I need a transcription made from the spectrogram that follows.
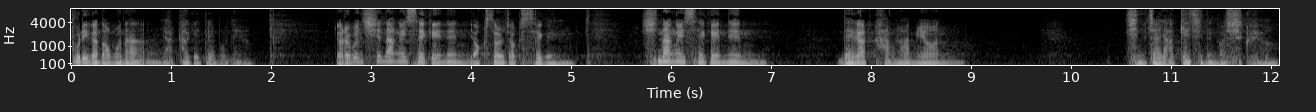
뿌리가 너무나 약하기 때문이에요. 여러분, 신앙의 세계는 역설적 세계예요. 신앙의 세계는 내가 강하면 진짜 약해지는 것이고요.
